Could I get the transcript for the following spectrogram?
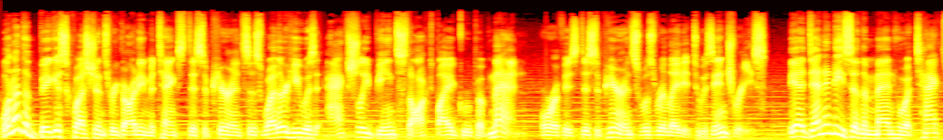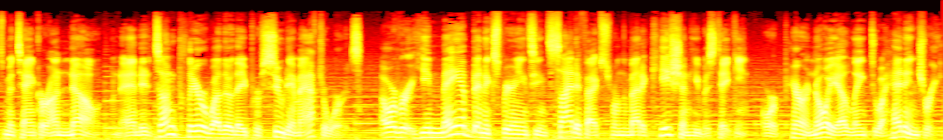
One of the biggest questions regarding Mittank's disappearance is whether he was actually being stalked by a group of men, or if his disappearance was related to his injuries. The identities of the men who attacked Mittank are unknown, and it's unclear whether they pursued him afterwards. However, he may have been experiencing side effects from the medication he was taking, or paranoia linked to a head injury.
